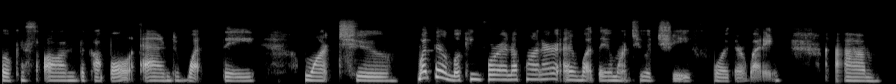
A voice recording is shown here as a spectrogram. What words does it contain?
focus on the couple and what they want to what they're looking for in a planner and what they want to achieve for their wedding. Um,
